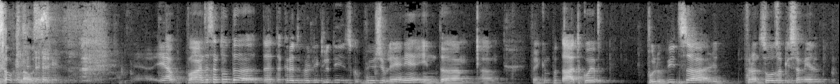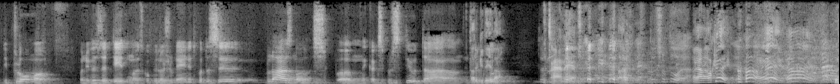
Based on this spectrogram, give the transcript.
So close. Ja, Poanta je to, da, da takrat veliko ljudi izgubijo življenje in da um, po nekem podatku je polovica francozov, ki so imeli diplomo univerzitetno izgubilo življenje. Tako da se je blazno um, nekako sprostil ta um, trg dela. A, ne. Točno to je. Ja. Ja, okay. hey, hey.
